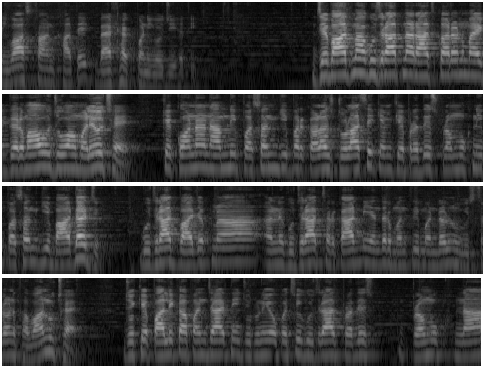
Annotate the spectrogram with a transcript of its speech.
નિવાસસ્થાન ખાતે એક બેઠક પણ યોજી હતી. જે બાદમાં ગુજરાતના રાજકારણમાં એક ગરમાવો જોવા મળ્યો છે કે કોના નામની પસંદગી પર કળશ ઢોળાશે, કેમ કે પ્રદેશ પ્રમુખની પસંદગી બાદ જ ગુજરાત ભાજપના અને ગુજરાત સરકારની અંદર મંત્રીમંડળનું વિસ્તરણ થવાનું છે. જો કે પાલિકા પંચાયતની ચૂંટણીઓ પછી ગુજરાત પ્રદેશ પ્રમુખના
